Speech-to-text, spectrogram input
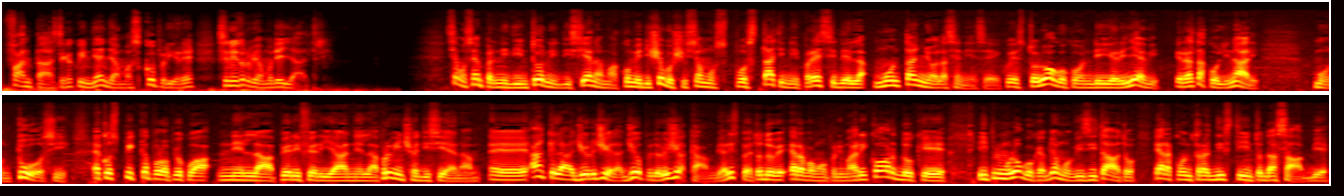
fantastica, quindi andiamo a scoprire se ne troviamo degli altri. Siamo sempre nei dintorni di Siena, ma come dicevo ci siamo spostati nei pressi della Montagnola Senese, questo luogo con dei rilievi, in realtà collinari, montuosi. Ecco, spicca proprio qua nella periferia, nella provincia di Siena. Eh, anche la geologia e la geopedologia cambia rispetto a dove eravamo prima. Ricordo che il primo luogo che abbiamo visitato era contraddistinto da sabbie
